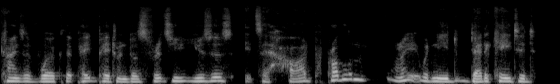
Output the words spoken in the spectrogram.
kinds of work that Patreon does for its users, it's a hard problem, right? It would need dedicated,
